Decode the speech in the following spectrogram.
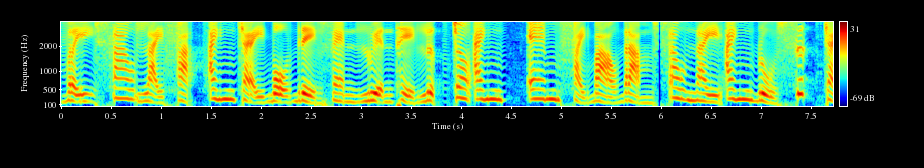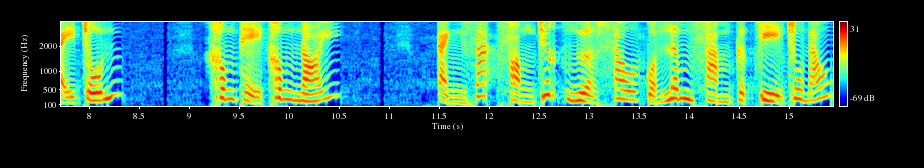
Vậy sao lại phạt anh chạy bộ để rèn luyện thể lực cho anh? Em phải bảo đảm sau này anh đủ sức chạy trốn. Không thể không nói. Cảnh giác phòng trước ngựa sau của Lâm Phàm cực kỳ chu đáo.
